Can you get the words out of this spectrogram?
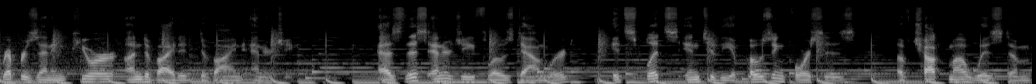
representing pure, undivided divine energy. As this energy flows downward, it splits into the opposing forces of Chokmah wisdom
